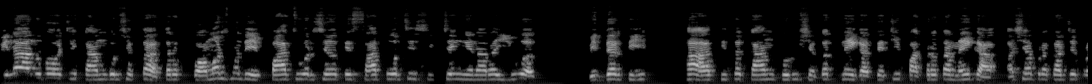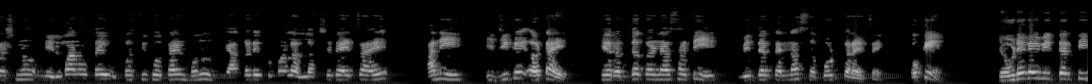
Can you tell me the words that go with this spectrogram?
बिना अनुभवाचे काम करू शकतात तर कॉमर्समध्ये पाच वर्ष ते सात वर्ष शिक्षण घेणारा युवक विद्यार्थी हा तिथं काम करू शकत नाही का? त्याची पात्रता नाही का? अशा प्रकारचे प्रश्न निर्माण होत आहे उपस्थित होत आहे. म्हणून याकडे तुम्हाला लक्ष द्यायचं आहे आणि ही जी काही अट आहे हे रद्द करण्यासाठी विद्यार्थ्यांना सपोर्ट करायचा आहे ओके जेवढे काही विद्यार्थी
